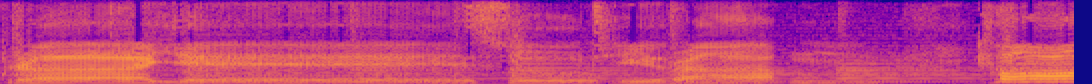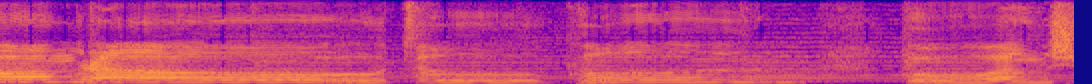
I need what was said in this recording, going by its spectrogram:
พระเยซูที่รักของเราทุกคน ปวงช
